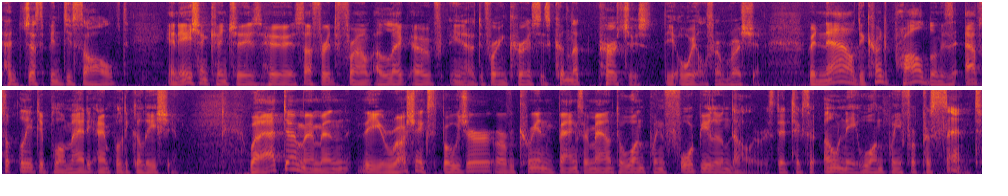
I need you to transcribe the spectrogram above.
had just been dissolved and Asian countries who suffered from a lack of you know, the foreign currencies could not purchase the oil from Russia. But now the current problem is absolutely diplomatic and political issue. Well, at the moment, the Russian exposure of Korean banks amount to $1.4 billion. That takes only 1.4%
